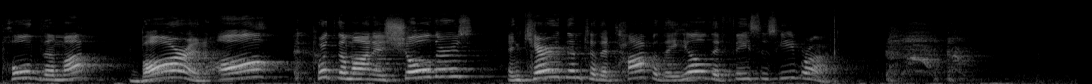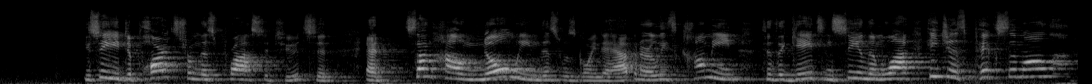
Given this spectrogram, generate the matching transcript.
pulled them up, bar and all put them on his shoulders, and carried them to the top of the hill that faces Hebron. You see, he departs from this prostitutes and, and somehow knowing this was going to happen, or at least coming to the gates and seeing them locked, he just picks them all up.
